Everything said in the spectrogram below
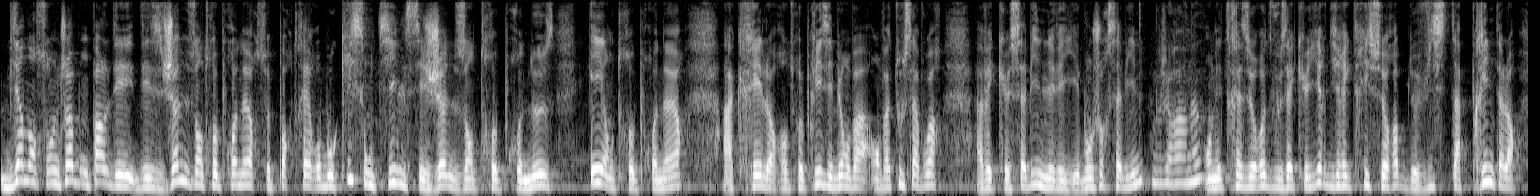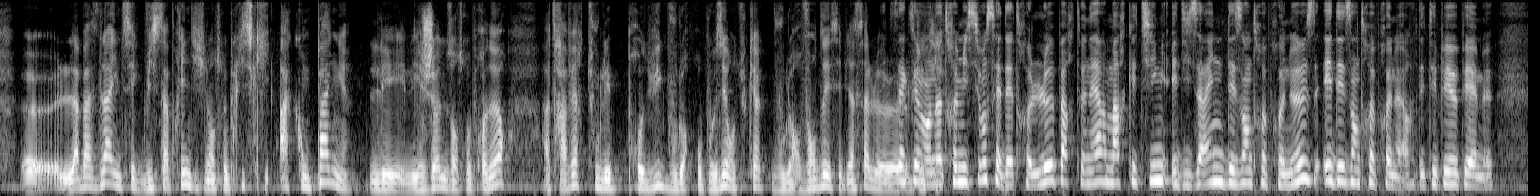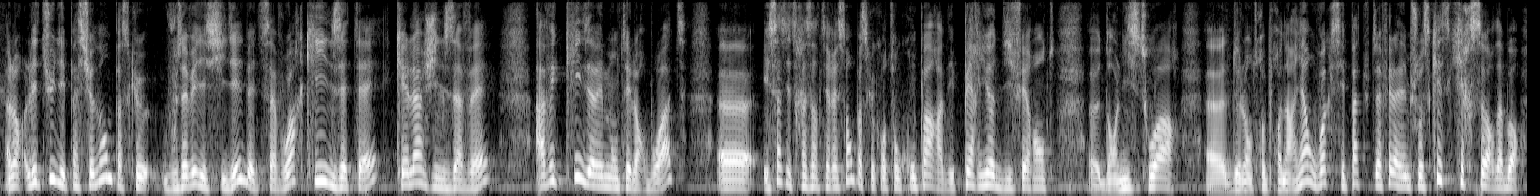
Bien dans son job, on parle des, jeunes entrepreneurs, ce portrait robot. Qui sont-ils, ces jeunes entrepreneuses et entrepreneurs à créer leur entreprise? Eh bien, on va, on va tout savoir avec Sabine Léveillé. Bonjour Sabine. Bonjour Arnaud. On est très heureux de vous accueillir, directrice Europe de Vistaprint. Alors, euh, la baseline, c'est que Vistaprint est une entreprise qui accompagne les, jeunes entrepreneurs à travers tous les produits que vous leur proposez, en tout cas que vous leur vendez. C'est bien ça le. Exactement. Notre mission, c'est d'être le partenaire marketing et design des entrepreneuses et des entrepreneurs, des TPE Alors l'étude est passionnante parce que vous avez décidé de savoir qui ils étaient, quel âge ils avaient, avec qui ils avaient monté leur boîte. Euh, et ça c'est très intéressant parce que quand on compare à des périodes différentes euh, dans l'histoire euh, de l'entrepreneuriat, on voit que c'est pas tout à fait la même chose. Qu'est-ce qui ressort d'abord?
